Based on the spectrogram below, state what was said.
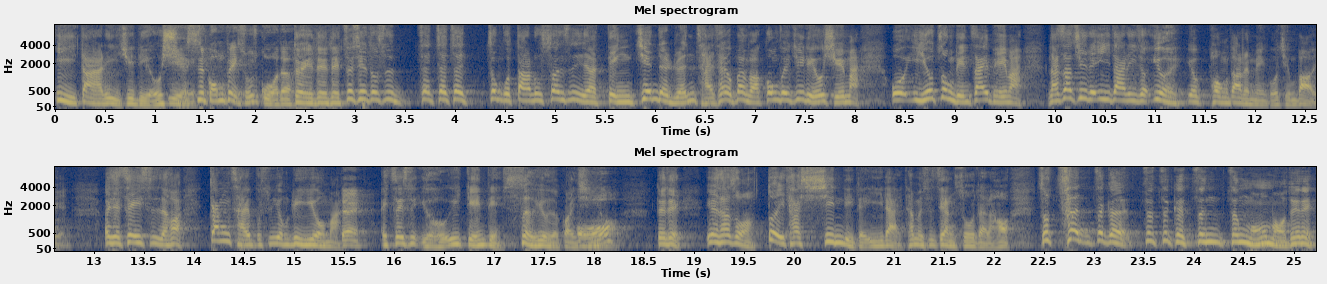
意大利去留学，也是公费出国的。对对对，这些都是在在在中国大陆算是顶尖的人才，才有办法公费去留学嘛。我以后重点栽培嘛。哪知道去了意大利之后，又又碰到了美国情报员，而且这一次的话，刚才不是用利诱嘛？对，哎，这次有一点点色诱的关系哦。对对，因为他说对他心理的依赖，他们是这样说的，然后说趁这个这这个曾曾某某，对不对？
